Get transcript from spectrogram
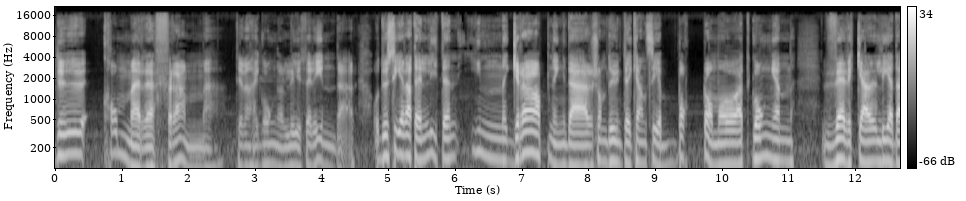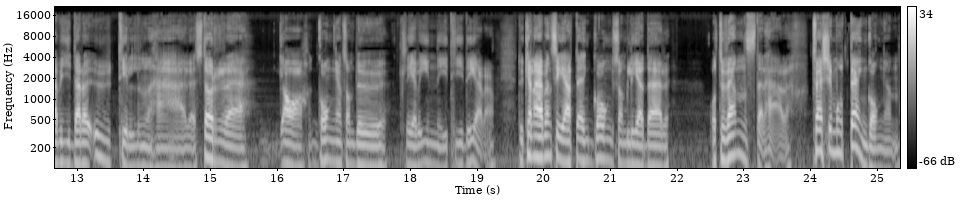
Du kommer fram till den här gången och lyser in där och du ser att det är en liten ingröpning där som du inte kan se bortom och att gången verkar leda vidare ut till den här större ja, gången som du klev in i tidigare. Du kan även se att det är en gång som leder åt vänster här. Tvärs emot den gången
